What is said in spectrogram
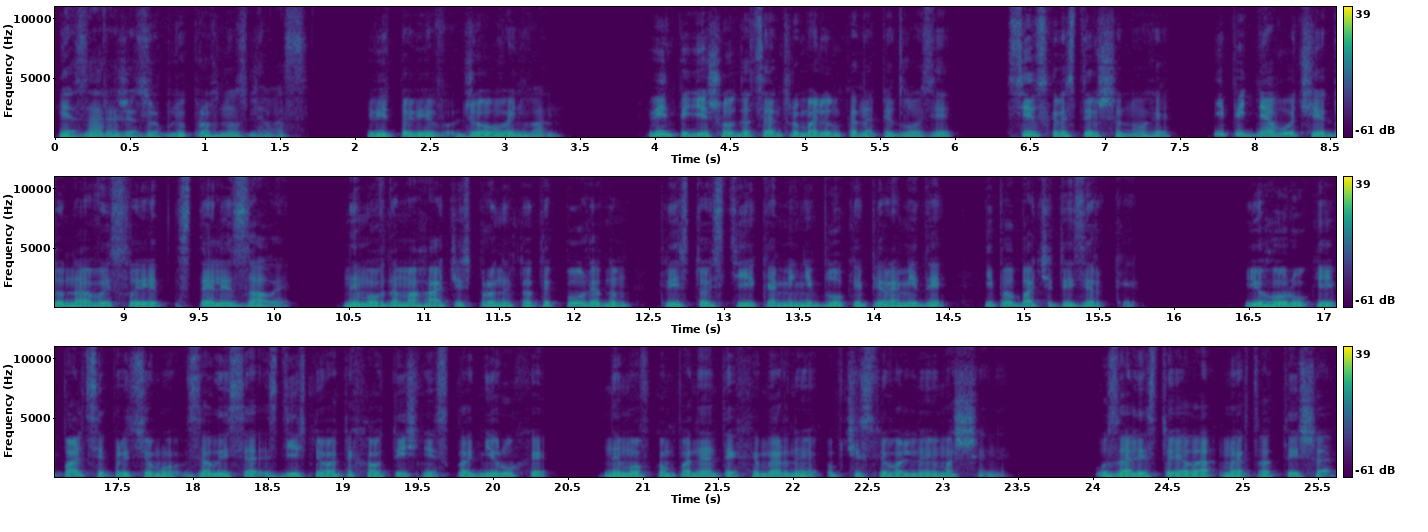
Я зараз же зроблю прогноз для вас, відповів Джоу Веньван. Він підійшов до центру малюнка на підлозі, сів, схрестивши ноги, і підняв очі до навислої стелі зали, немов намагаючись проникнути поглядом крізь товсті кам'яні блоки піраміди і побачити зірки. Його руки і пальці при цьому взялися здійснювати хаотичні складні рухи, немов компоненти химерної обчислювальної машини. У залі стояла мертва тиша,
